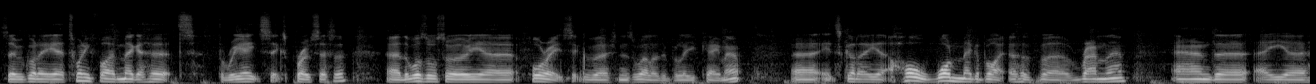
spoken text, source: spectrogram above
so we've got a 25 megahertz 386 processor. there was also a 486 version as well, I believe, came out. Uh, it's got a, a, whole one megabyte of uh, RAM there, and uh, a uh,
